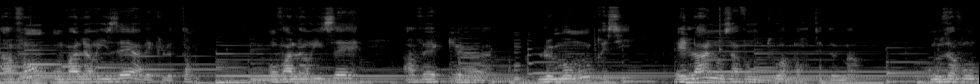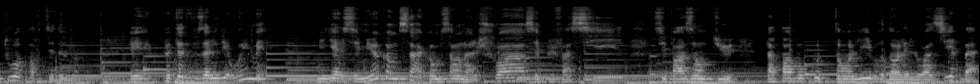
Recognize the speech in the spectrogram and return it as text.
avant, on valorisait avec le temps, on valorisait avec euh, le moment précis. Et là, nous avons tout à portée de main. Nous avons tout à portée de main. Et peut-être vous allez me dire, oui, mais Miguel, c'est mieux comme ça. Comme ça, on a le choix, c'est plus facile. Si par exemple, tu n'as pas beaucoup de temps libre dans les loisirs, ben,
